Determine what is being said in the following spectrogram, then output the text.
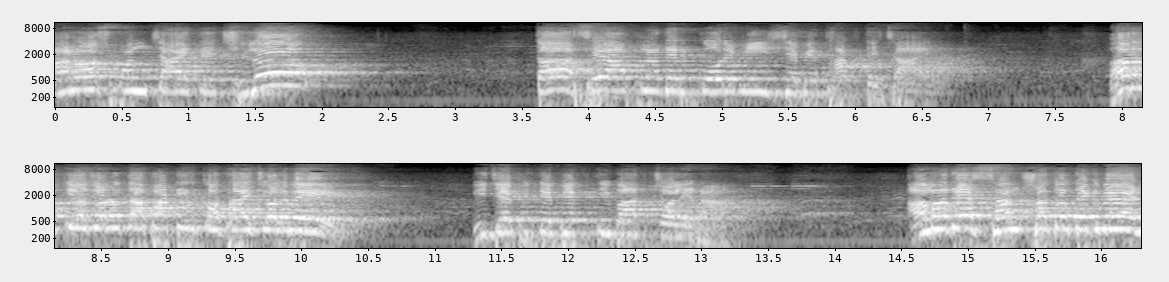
মানস পঞ্চায়েতে ছিল তা সে আপনাদের কর্মী হিসেবে থাকতে চায়। ভারতীয় জনতা পার্টির কথাই চলবে। বিজেপিতে ব্যক্তিবাদ চলে না। আমাদের সাংসদ দেখবেন,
